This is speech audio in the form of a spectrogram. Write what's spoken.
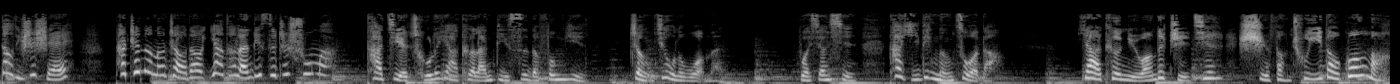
到底是谁？他真的能找到亚特兰蒂斯之书吗？他解除了亚特兰蒂斯的封印。拯救了我们，我相信他一定能做到。亚特女王的指尖释放出一道光芒，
